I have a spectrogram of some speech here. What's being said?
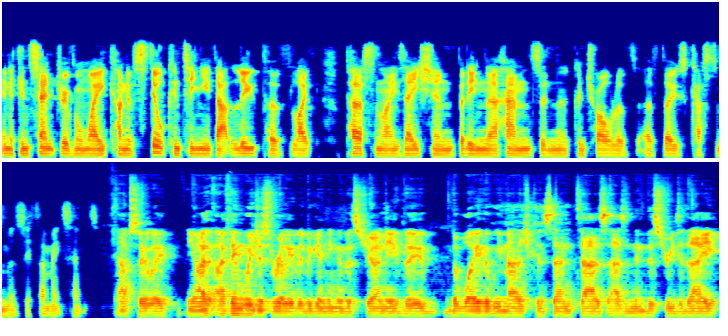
in a consent driven way kind of still continue that loop of like personalization but in the hands and the control of, of those customers if that makes sense absolutely you know I, I think we're just really at the beginning of this journey the the way that we manage consent as as an industry today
